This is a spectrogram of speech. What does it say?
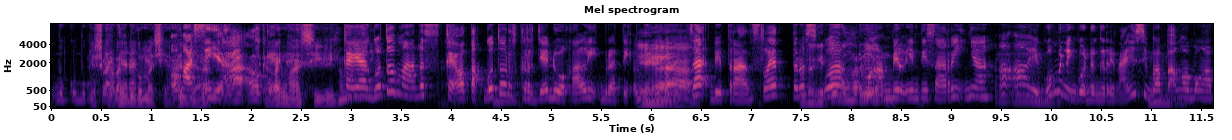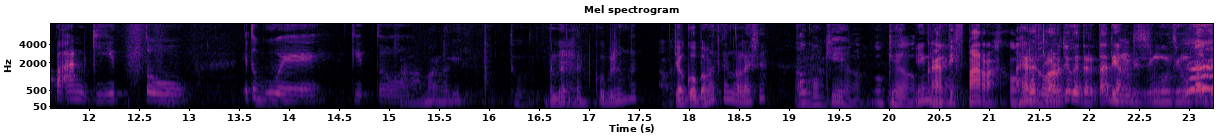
buku-buku Ya, sekarang pelajaran juga masih oh ada. masih ya oke Sekarang masih. kayak gue tuh males kayak otak gue tuh harus kerja dua kali berarti udah Iya. dibaca ditranslate terus Udah gitu gue dengerin. mengambil intisarinya ah ah, ya gue mending gue dengerin aja sih bapak ngomong apaan gitu itu gue gitu Sama lagi. Tuh, bener kan? Gue bilang kan. Jago banget kan ngelesnya. Oh, gokil, gokil. Ini. Kreatif parah kalau Akhirnya keluar juga dari tadi yang disinggung-singgung Pajo.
